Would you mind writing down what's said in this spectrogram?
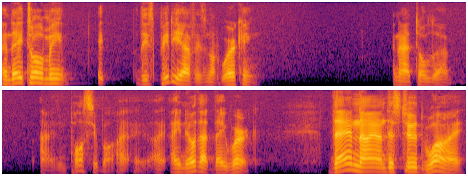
And they told me, this PDF is not working. And I told them, ah, it's impossible. I, I, I know that they work. Then I understood why.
